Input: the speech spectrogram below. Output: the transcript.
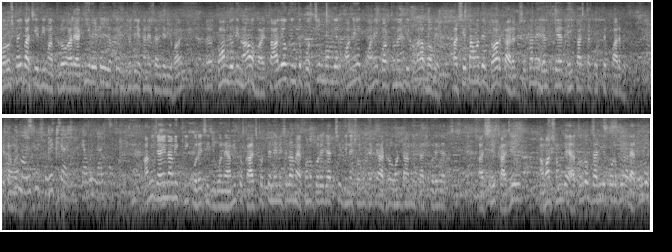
খরচটাই বাঁচিয়ে দিই মাত্র, আর একই রেটে যদি- এখানে সার্জারি হয় কম যদি নাও হয়, তাহলেও কিন্তু পশ্চিমবঙ্গের অনেক অনেক অর্থনৈতিক লাভ হবে। আর সেটা আমাদের দরকার, সেখানে হেলথ কেয়ার এই কাজটা করতে পারবে। এটা আমার আমি জানি না আমি কি করেছি জীবনে। আমি তো কাজ করতে নেমেছিলাম এখনও করে যাচ্ছি। দিনে ষোলো থেকে আঠেরো ঘণ্টা আমি কাজ করে যাচ্ছি। আর সেই কাজে আমার সঙ্গে এত লোক দাঁড়িয়ে পড়বে আর এত লোক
